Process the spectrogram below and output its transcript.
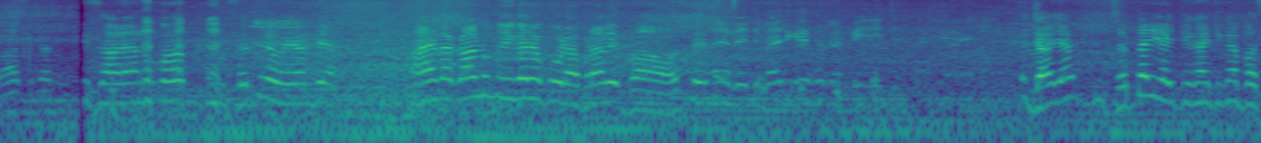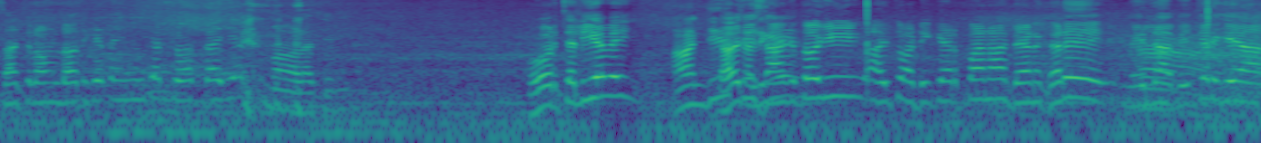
ਬਸ ਕਰ ਸਾਲਿਆਂ ਨੂੰ ਬਹੁਤ ਸਿੱਧੇ ਹੋ ਜਾਂਦੇ ਆ। ਐਂ ਤਾਂ ਕੱਲ ਨੂੰ ਤੁਸੀਂ ਕਹਿੰਦੇ ਘੋੜਾ ਫੜਾ ਦੇ ਵਾਹ ਤੇ ਵਿੱਚ ਬੈਠ ਕੇ ਫਿਰ ਪੀਜੀ ਚ। ਜਾ ਜਾ ਸਿੱਧਾ ਹੀ ਆਈਆਂ ਜਿਹੀਆਂ ਬੱਸਾਂ ਚਲਾਉਣ ਲੱਗ ਗਏ ਤੈਨੂੰ ਕਿ ਚੋਦਾ ਯਾਰ ਕਮਾਲ ਆ ਤੇਰੀ ਹੋਰ ਚੱਲੀਏ ਬਈ? ਹਾਂਜੀ ਲਓ ਜੀ ਸੰਗਤੋ ਜੀ ਅੱਜ ਤੁਹਾਡੀ ਕਿਰਪਾ ਨਾਲ ਦਿਨ ਖੜੇ ਮੇਲਾ ਵਿਚੜ ਗਿਆ।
